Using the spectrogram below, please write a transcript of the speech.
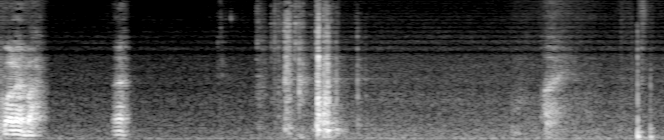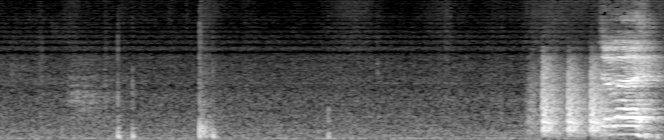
过来吧。哎，进来。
